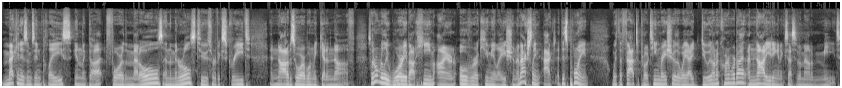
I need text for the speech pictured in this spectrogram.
mechanisms in place in the gut for the metals and the minerals to sort of excrete and not absorb when we get enough. So I don't really worry hmm. about heme iron over accumulation. I'm actually act, at this point with the fat to protein ratio the way I do it on a carnivore diet, I'm not eating an excessive amount of meat.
